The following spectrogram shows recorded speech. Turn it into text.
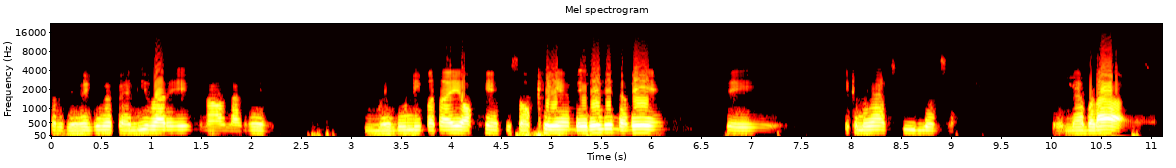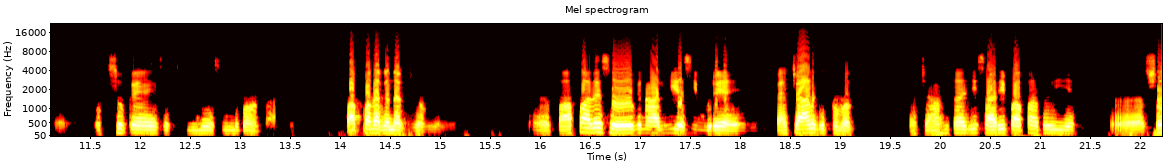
ਸਰ, ਜਿਵੇਂ ਕਿ ਮੈਂ ਪਹਿਲੀ ਵਾਰ ਇਹ ਚੁਣਾਵ ਲੜ ਰਿਹਾ ਮੈਨੂੰ ਨਹੀਂ ਪਤਾ ਇਹ ਔਖੇ ਹੈ ਕਿ ਸੌਖੇ ਹੈ ਮੇਰੇ ਲਈ ਨਵੇਂ ਹੈ ਤੇ ਇੱਕ ਨਵਾਂ ਐਕਸਪੀਰੀਅੰਸ ਹੈ। ਮੈਂ ਬੜਾ ਉਤਸੁਕ ਹੈ ਇਸ ਐਕਸਪੀਰੀਅੰਸ ਨੂੰ ਨਿਭਾਉਣ ਵਾਸਤੇ। ਪਾਪਾ ਦਾ ਕਿੰਨਾ ਕੁ ਸਹਿਯੋਗ ਪਾਪਾ ਦੇ ਸਹਿਯੋਗ ਨਾਲ ਹੀ ਅਸੀਂ ਮੁਰੇ ਆਏ ਪਹਿਚਾਣ ਕਿੱਥੋਂ ਬਣ ਪਛਾਣ ਤਾਂ ਜੀ ਸਾਰੀ ਪਾਪਾ ਤੋਂ ਹੀ ਹੈ। ਸੋ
